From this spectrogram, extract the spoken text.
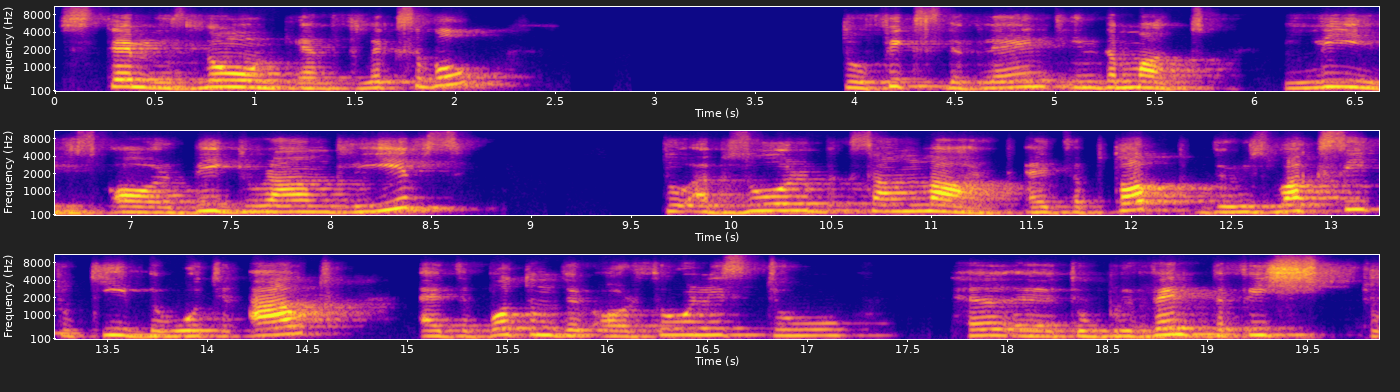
Stem is long and flexible to fix the plant in the mud. Leaves or big round leaves to absorb sunlight. At the top, there is waxy to keep the water out. At the bottom, there are thorns to, uh, to prevent the fish to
